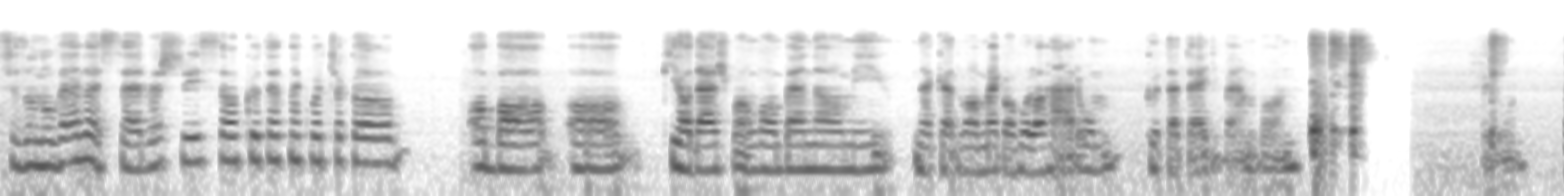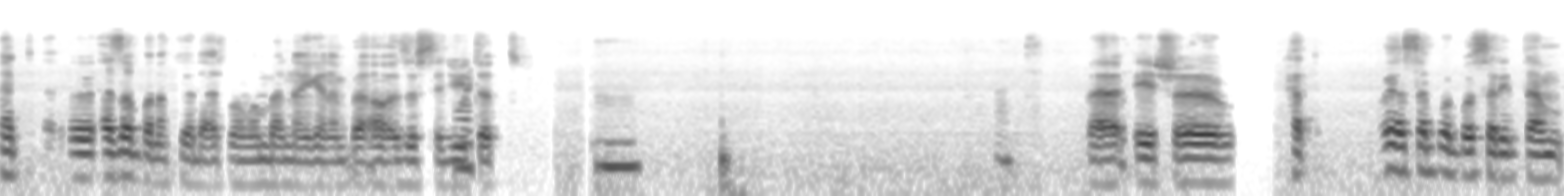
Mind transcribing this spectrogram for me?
És ez a novella, ez szerves része a kötetnek, vagy csak a, abba a kiadásban van benne, ami neked van meg, ahol a három kötet egyben van? Jó. Hát ez abban a kiadásban van benne, igen, ebben az összegyűjtött. Mm. Hát. És hát olyan szempontból szerintem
